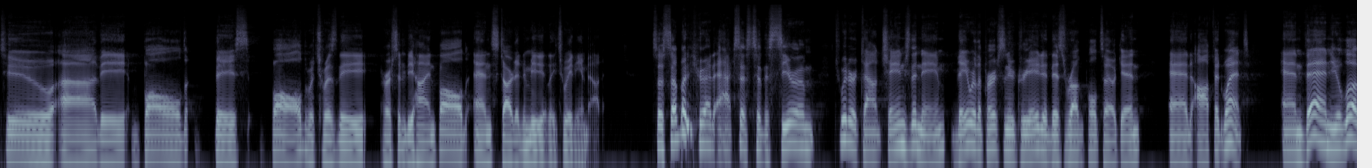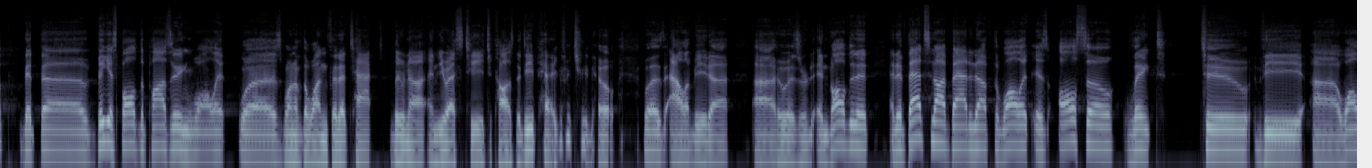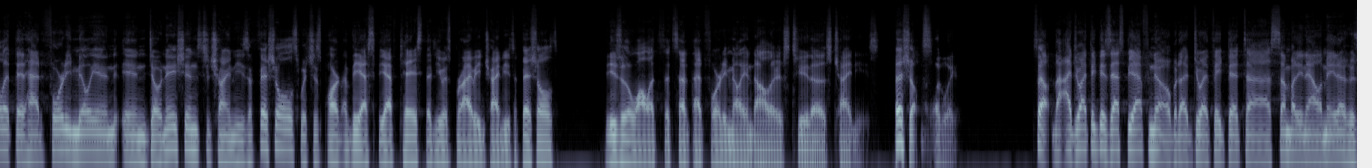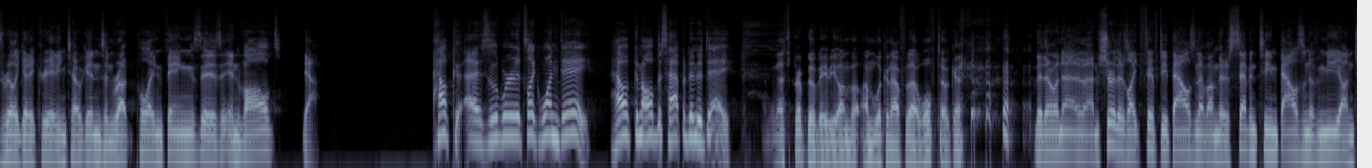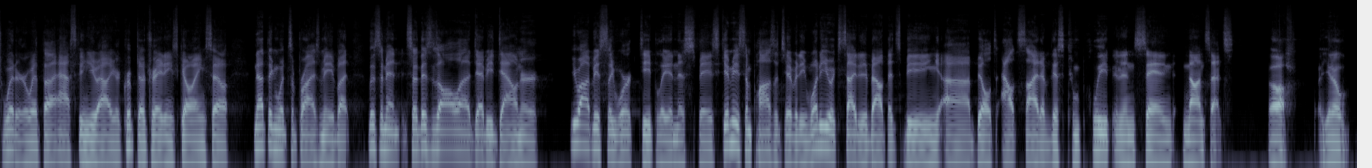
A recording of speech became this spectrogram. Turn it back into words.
to uh, the Bald Base Bald, which was the person behind Bald, and started immediately tweeting about it. So somebody who had access to the Serum Twitter account changed the name. They were the person who created this rug pull token, and off it went. And then you look that the biggest Bald depositing wallet was one of the ones that attacked Luna and UST to cause the depeg, which we know was Alameda, uh, who was involved in it. And if that's not bad enough, the wallet is also linked to the uh, wallet that had 40 million in donations to Chinese officials, which is part of the SBF case that he was bribing Chinese officials. These are the wallets that sent that 40 million dollars to those Chinese officials. Ugly. So, I, do I think this SBF? No, but I, do I think that uh, somebody in Alameda who's really good at creating tokens and rug pulling things is involved? Yeah. How? Uh, where it's like one day how can all this happen in a day? I mean, that's crypto, baby. I'm I'm looking out for that wolf token. I'm sure there's like 50,000 of them. There's 17,000 of me on Twitter with uh, asking you how your crypto trading is going. So nothing would surprise me. But listen, man, so this is all uh, Debbie Downer. You obviously work deeply in this space. Give me some positivity. What are you excited about that's being uh, built outside of this complete and insane nonsense? Oh, you know,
